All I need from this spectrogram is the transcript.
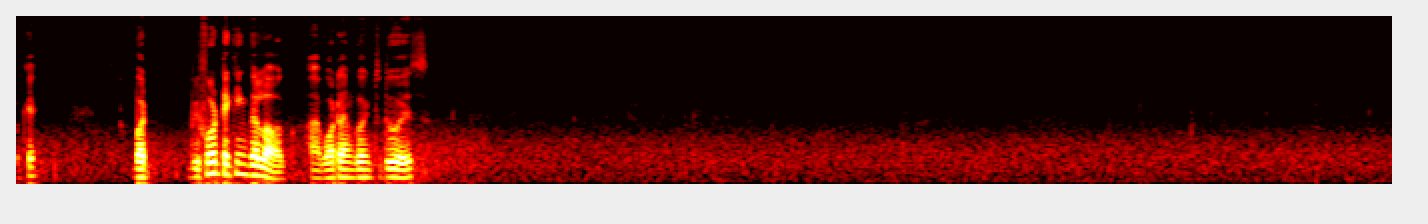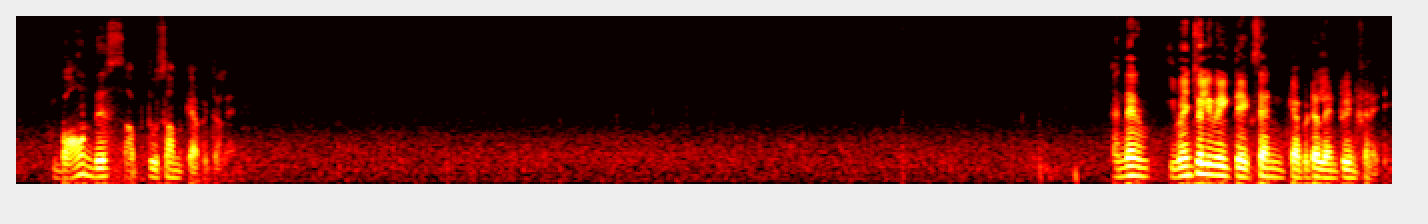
Okay. But before taking the log, uh, what I am going to do is bound this up to some capital N. and then eventually we will take send capital N to infinity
